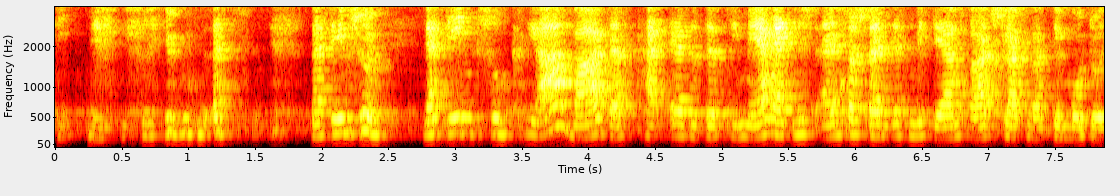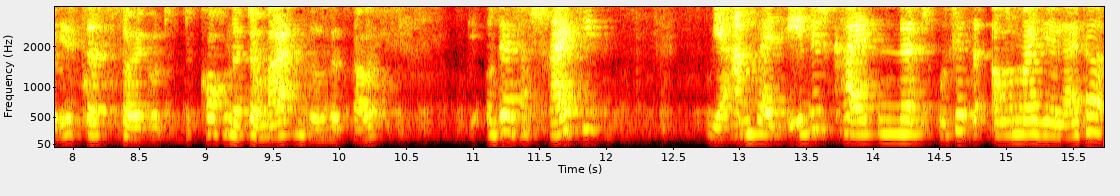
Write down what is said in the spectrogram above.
die, die schrieben, dann, nachdem schon, nachdem schon klar war, dass, also, dass die Mehrheit nicht einverstanden ist mit deren Ratschlag nach dem Motto, ist das Zeug und kochende Tomatensauce draus. Und das schreibt die, wir haben seit Ewigkeiten, ich muss jetzt aber mal hier leider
